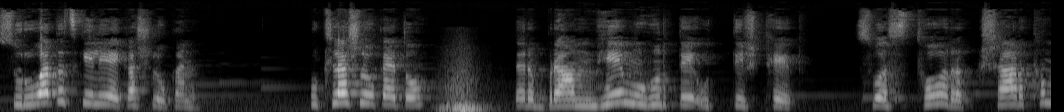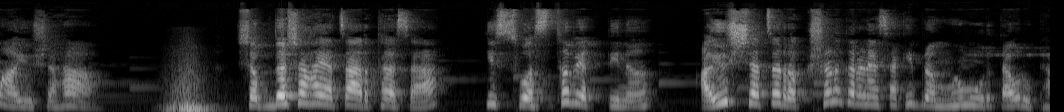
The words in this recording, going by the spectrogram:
सुरुवातच केली आहे एका श्लोकानं. कुठला श्लोक आहे तो? तर ब्राह्मे मुहूर्ते उत्तिष्ठेत स्वस्थो रक्षार्थम आयुषहा शब्दशः याचा अर्थ असा की स्वस्थ व्यक्तीनं आयुष्याचं रक्षण करण्यासाठी ब्रह्ममुहूर्तावर उठा.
